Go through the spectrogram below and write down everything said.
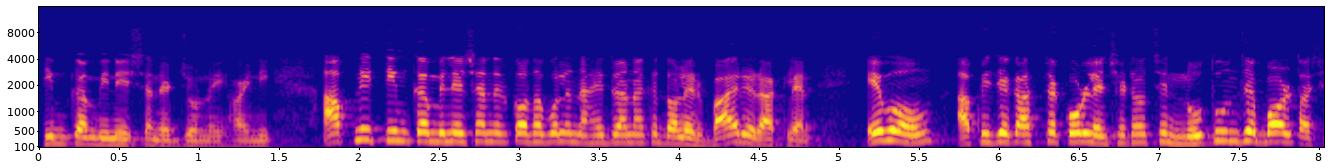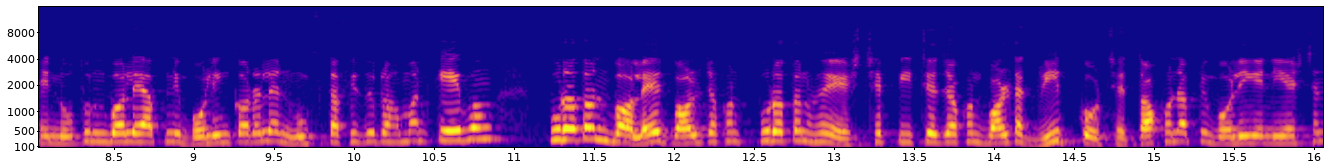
টিম কম্বিনেশনের জন্যই হয়নি। আপনি টিম কম্বিনেশনের কথা বলে নাহিদ রানাকে দলের বাইরে রাখলেন এবং আপনি যে কাজটা করলেন সেটা হচ্ছে নতুন যে বলটা, সেই নতুন বলে আপনি বোলিং করালেন মুস্তাফিজুর রহমানকে এবং পুরাতন বলে, বল যখন পুরাতন হয়ে এসছে পিচে যখন বলটা গ্রিপ করছে, তখন আপনি বোলিংয়ে নিয়ে এসছেন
